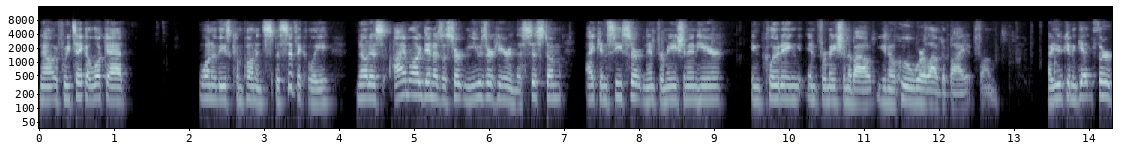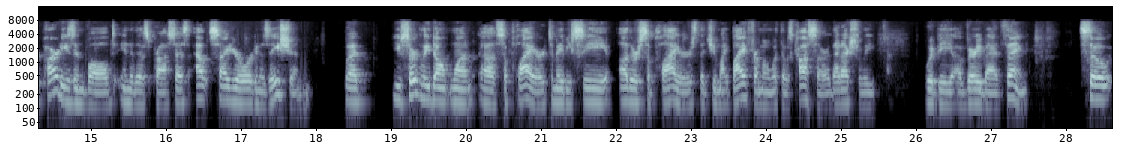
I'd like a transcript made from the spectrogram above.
Now, if we take a look at one of these components specifically, notice I'm logged in as a certain user here in the system. I can see certain information in here, including information about, you know, who we're allowed to buy it from. Now you can get third parties involved into this process outside your organization, but you certainly don't want a supplier to maybe see other suppliers that you might buy from and what those costs are. That actually would be a very bad thing. So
